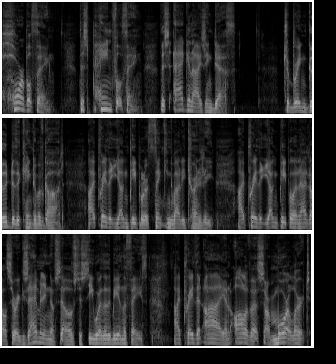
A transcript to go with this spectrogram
horrible thing, this painful thing, this agonizing death to bring good to the kingdom of God. I pray that young people are thinking about eternity. I pray that young people and adults are examining themselves to see whether they be in the faith. I pray that I and all of us are more alert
